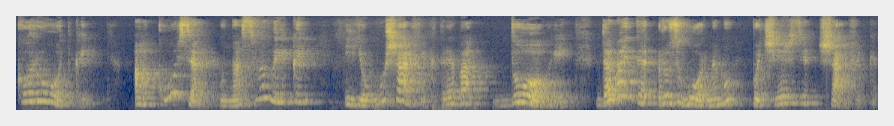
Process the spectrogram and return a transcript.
короткий. А Кузя у нас великий, і йому шарфік треба довгий. Давайте розгорнемо по черзі шарфики.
